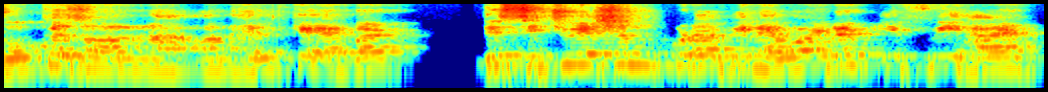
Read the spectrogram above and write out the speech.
focus on, on healthcare, but this situation could have been avoided if we had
